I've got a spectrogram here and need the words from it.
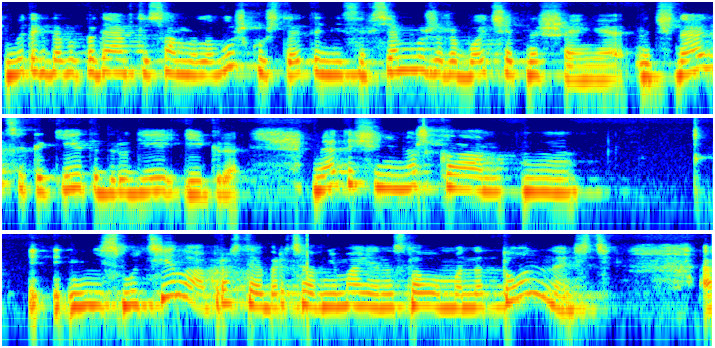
мы тогда попадаем в ту самую ловушку, что это не совсем уже рабочие отношения. Начинаются какие-то другие игры. Меня это еще немножко не смутило, а просто я обратила внимание на слово монотонность э,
